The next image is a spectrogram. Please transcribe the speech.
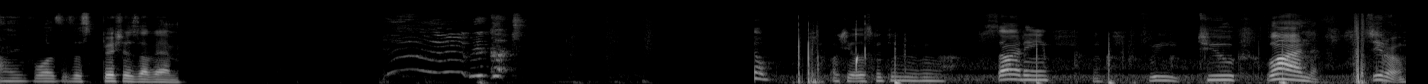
I was suspicious of him. We got. Okay, let's continue. Starting. Three, two, one, zero.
